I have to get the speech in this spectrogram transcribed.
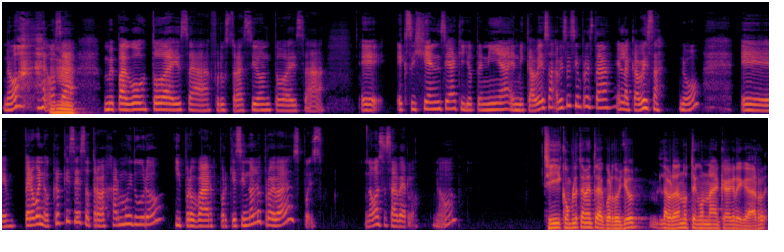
¿no? o sea, me pagó toda esa frustración, toda esa eh, exigencia que yo tenía en mi cabeza, a veces siempre está en la cabeza, ¿no? Eh, pero bueno, creo que es eso, trabajar muy duro y probar, porque si no lo pruebas, pues no vas a saberlo, ¿no? Sí, completamente de acuerdo. Yo, la verdad, no tengo nada que agregar.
